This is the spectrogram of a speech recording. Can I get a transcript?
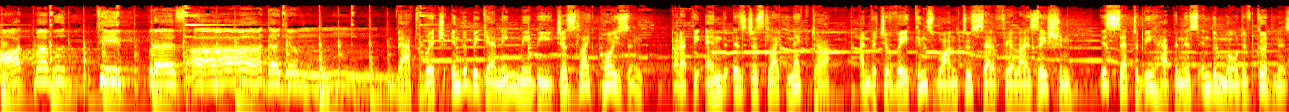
आत्मबुद्धिप्रसादजम् That which in the beginning may be just like poison, but at the end is just like nectar, and which awakens one to self realization, is said to be happiness in the mode of goodness.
